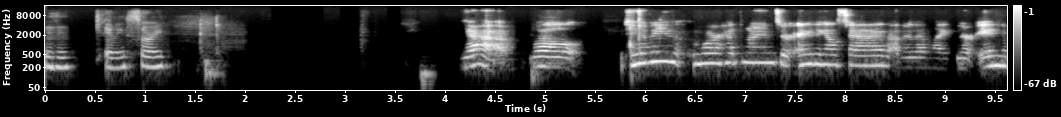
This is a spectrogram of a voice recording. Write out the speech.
Mm-hmm. Amy, sorry. Yeah. Well, do you have any more headlines or anything else to add other than like we're in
